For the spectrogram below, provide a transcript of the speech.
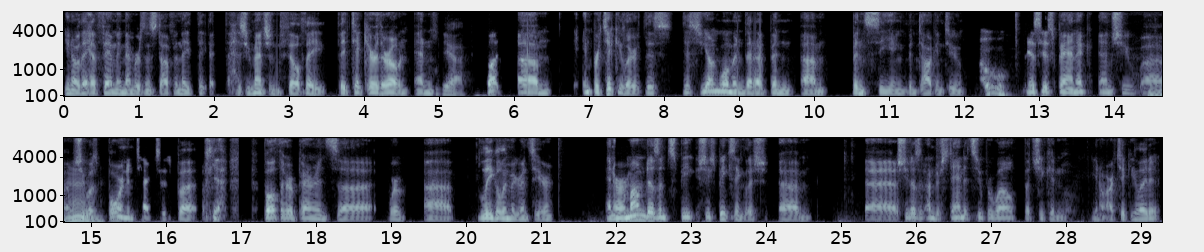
you know they have family members and stuff and they, they as you mentioned phil they they take care of their own and yeah. But um in particular this this young woman that i've been um been seeing been talking to Oh, is Hispanic, and she uh, she was Mm. born in Texas, but yeah, both of her parents uh, were uh, legal immigrants here, and her mom doesn't speak. She speaks English. Um, uh, she doesn't understand it super well, but she can you know articulate it.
